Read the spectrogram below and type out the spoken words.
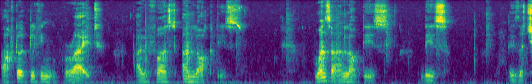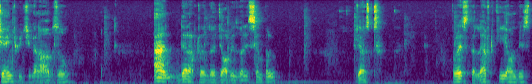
After clicking right, I will first unlock this. Once I unlock this this is the change which you can observe. And thereafter the job is very simple. Just press the left key on this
